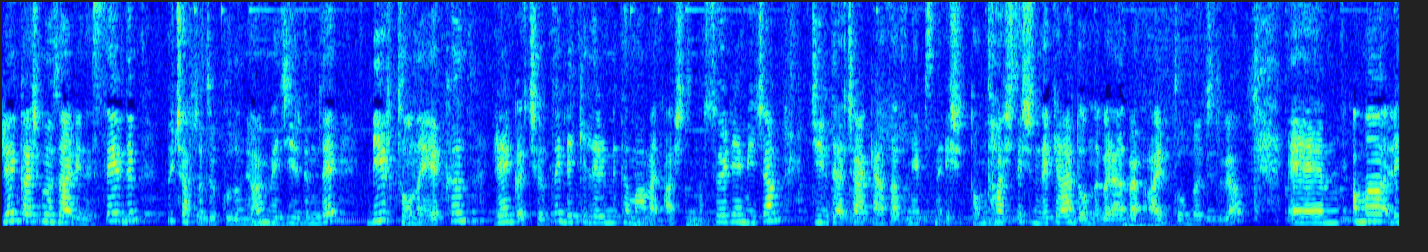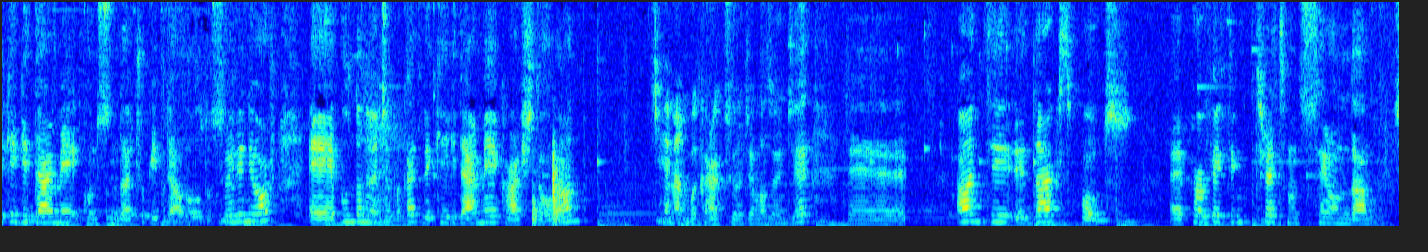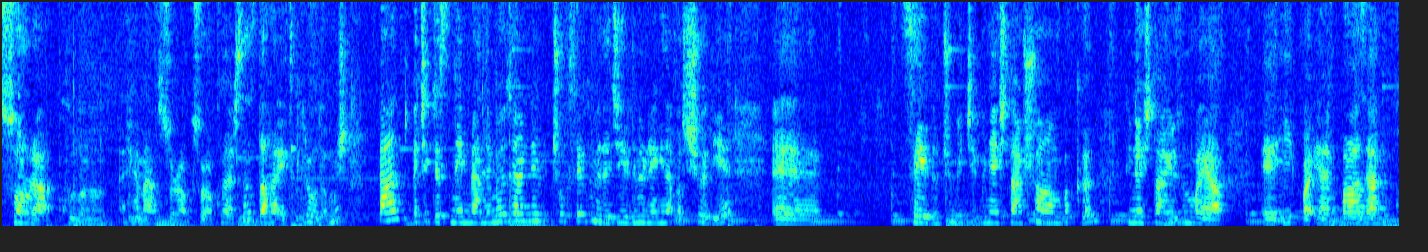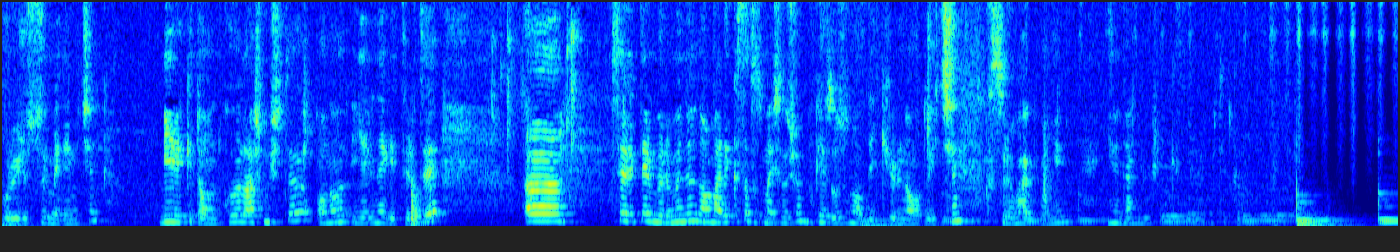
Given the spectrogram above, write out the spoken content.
Renk açma özelliğini sevdim. 3 haftadır kullanıyorum ve cildimde bir tona yakın renk açıldı. Lekelerimi tamamen açtığını söyleyemeyeceğim. Cildi açarken zaten hepsini eşit tonda açtı. Şimdi lekeler de onunla beraber aynı tonda açılıyor. E, ama leke giderme konusunda çok iddialı olduğu söyleniyor. E, bundan önce fakat leke gidermeye karşıtı olan hemen bakarak söyleyeceğim az önce. E, Anti Dark Spot Perfecting Treatment serumundan sonra kullanın, hemen sonra, sonra kullanırsanız daha etkili oluyormuş. Ben açıkçası nemlendirme özelliğini çok sevdim ve de cildimin rengini açıyor diye e, sevdim. Çünkü güneşten şu an bakın, güneşten yüzüm bayağı e, ilk yani bazen koruyucu sürmediğim için 1-2 ton koyulaşmıştı. Onu yerine getirdi. E, sevdiklerim bölümünü normalde kısa tutmaya çalışıyorum. Bu kez uzun oldu iki ürün olduğu için. Kusura bakmayın. Yeniden görüşmek üzere. Hoşçakalın.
